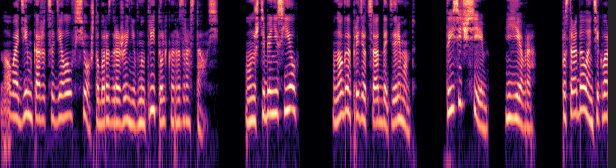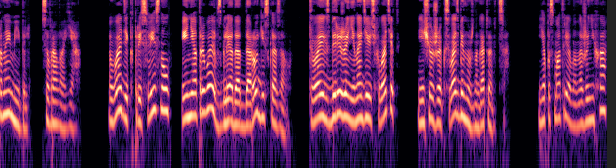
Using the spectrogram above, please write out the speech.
но Вадим, кажется, делал все, чтобы раздражение внутри только разрасталось. «Он ж тебя не съел? Много придется отдать за ремонт?» «Тысяч семь евро. Пострадала антикварная мебель», — соврала я. Вадик присвистнул и, не отрывая взгляда от дороги, сказал. «Твоих сбережений, надеюсь, хватит? Еще же к свадьбе нужно готовиться». Я посмотрела на жениха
